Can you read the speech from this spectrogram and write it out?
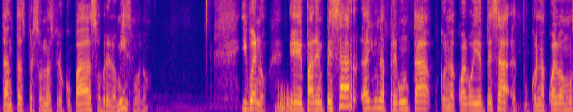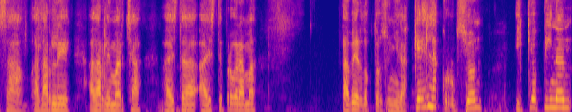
tantas personas preocupadas sobre lo mismo, ¿no? Y bueno, eh, para empezar, hay una pregunta con la cual voy a empezar, con la cual vamos a, a, darle, a darle marcha a, esta, a este programa. A ver, doctor Zúñiga, ¿qué es la corrupción y qué opinan,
